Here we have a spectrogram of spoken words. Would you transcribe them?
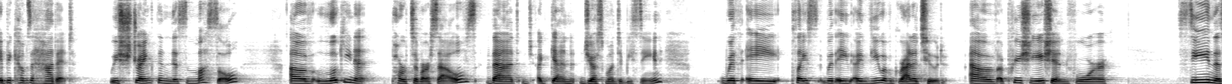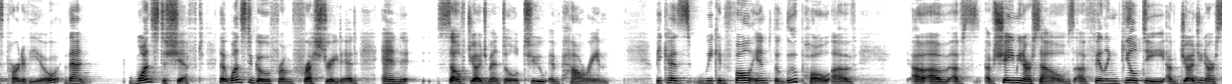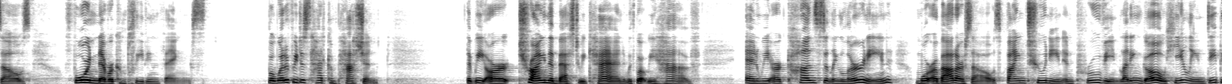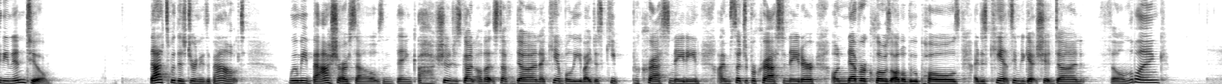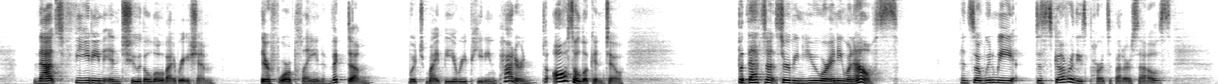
it becomes a habit we strengthen this muscle of looking at parts of ourselves that, again, just want to be seen with a place, with a, a view of gratitude, of appreciation for seeing this part of you that wants to shift, that wants to go from frustrated and self judgmental to empowering. Because we can fall into the loophole of of, of, of shaming ourselves, of feeling guilty, of judging ourselves for never completing things. But what if we just had compassion? That we are trying the best we can with what we have. And we are constantly learning more about ourselves, fine tuning, improving, letting go, healing, deepening into. That's what this journey is about when we bash ourselves and think, oh, I should have just gotten all that stuff done. I can't believe I just keep procrastinating. I'm such a procrastinator. I'll never close all the loopholes. I just can't seem to get shit done. Fill in the blank. That's feeding into the low vibration, therefore, playing victim, which might be a repeating pattern to also look into. But that's not serving you or anyone else. And so when we discover these parts about ourselves,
